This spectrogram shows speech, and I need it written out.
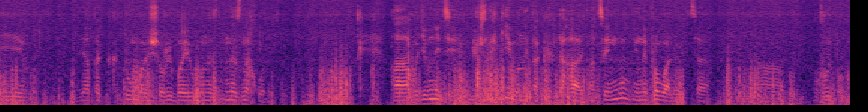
і я так думаю, що риба його не знаходить. А годівниці більш легкі, вони так лягають на цей мул і не провалюються глибоко.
